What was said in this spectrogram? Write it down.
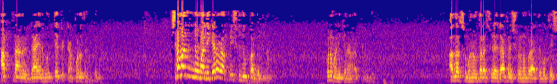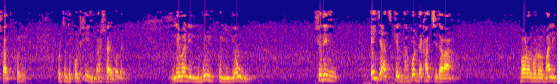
আপনার গায়ের মধ্যে একটা কাপড় থাকবে না। সামান্য মালিকানার আপনি সুযোগ পাবেন না। কোন মালিকানার আপনার নেই। আল্লাহ সুবাহ তারা সুরে গাফের ষোলো নম্বর আয়তের মধ্যে সাত করেন। অত্যন্ত কঠিন ভাষায় বলেন, লিমানিল মুলকুল সেদিন এই যে আজকের ধাপর দেখাচ্ছে যারা বড় বড় মালিক,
